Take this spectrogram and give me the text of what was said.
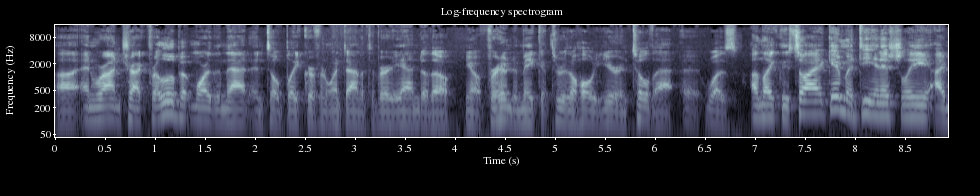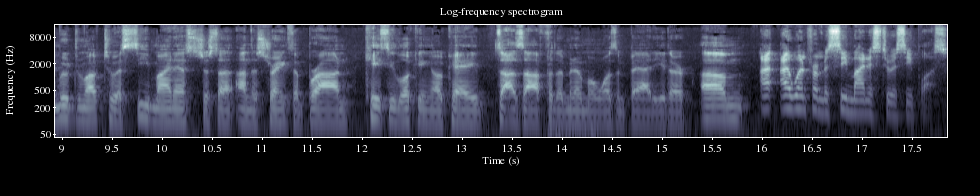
Uh, and we're on track for a little bit more than that until Blake Griffin went down at the very end, although, you know, for him to make it through the whole year until that uh, was unlikely. So I gave him a D initially. I moved him up to a C minus just on, on the strength of Brown. Casey looking okay. Zaza for the minimum wasn't bad either. Um, I, I went from a C minus to a C plus.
